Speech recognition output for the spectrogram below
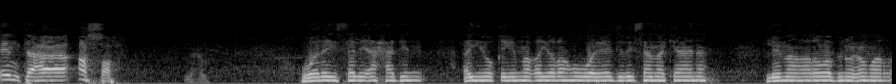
انتهى الصف. نعم. وليس لأحد أن يقيم غيره ويجلس مكانه. لما روى ابن عمر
